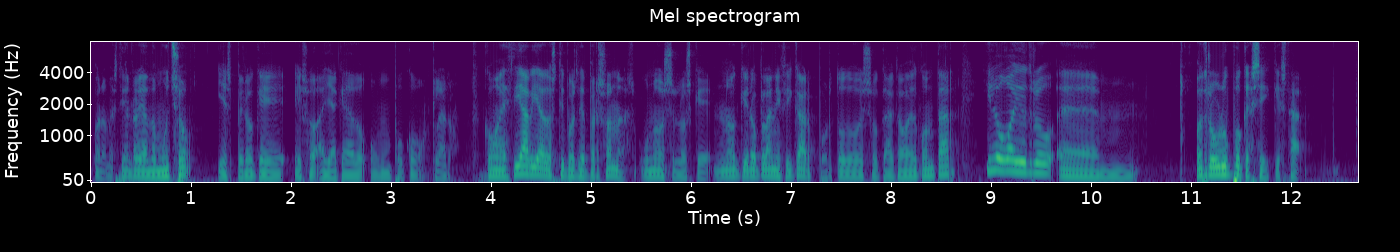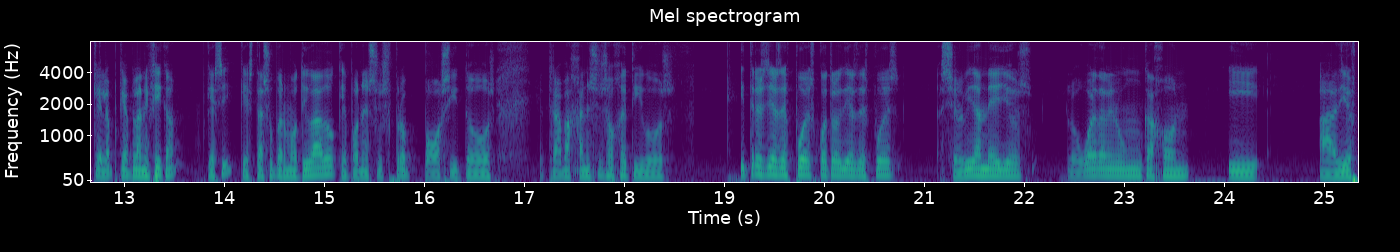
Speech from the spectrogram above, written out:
Bueno, me estoy enrollando mucho y espero que eso haya quedado un poco claro. Como decía, había dos tipos de personas. Unos los que no quiero planificar por todo eso que acabo de contar. Y luego hay otro... Em, otro grupo que sí, que está, que, que planifica, que sí, que está súper motivado, que pone sus propósitos, trabajan en sus objetivos. Y tres días después, cuatro días después, se olvidan de ellos, lo guardan en un cajón y adiós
